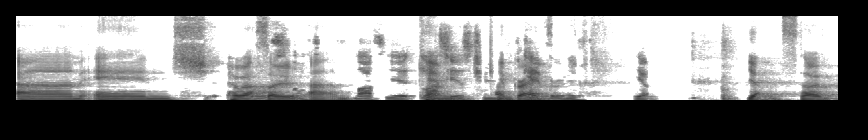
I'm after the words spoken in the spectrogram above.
Um, and who else? So um, last year, Cam, last year's Cam Graves. Yep. Yeah. So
